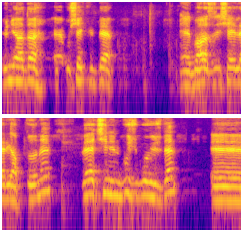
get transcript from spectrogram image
dünyada e, bu şekilde e, bazı şeyler yaptığını ve Çin'in bu, bu yüzden e,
